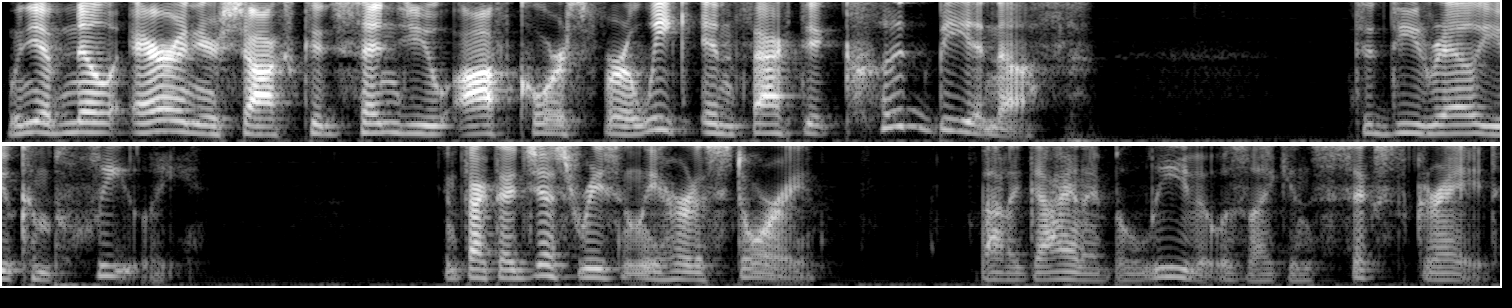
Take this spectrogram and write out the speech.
when you have no air in your shocks could send you off course for a week in fact it could be enough to derail you completely in fact i just recently heard a story about a guy, and I believe it was like in sixth grade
